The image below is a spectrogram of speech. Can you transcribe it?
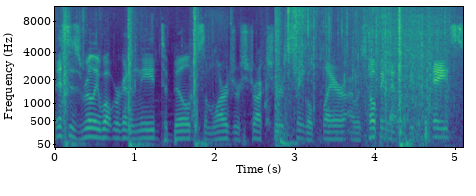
This is really what we're going to need to build some larger structures, single player. I was hoping that would be the case.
